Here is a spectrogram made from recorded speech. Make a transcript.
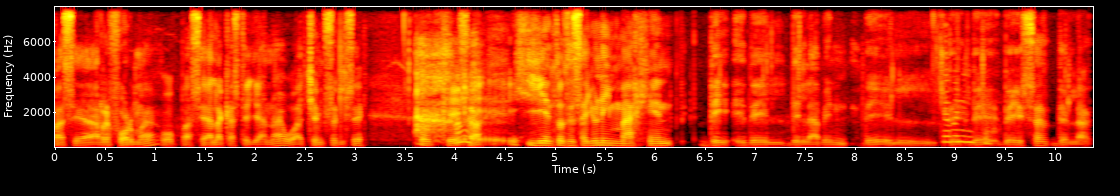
pase a Reforma o pase a la Castellana o a Champs-Élysées. y entonces hay una imagen de, de, la, de, esa, de la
